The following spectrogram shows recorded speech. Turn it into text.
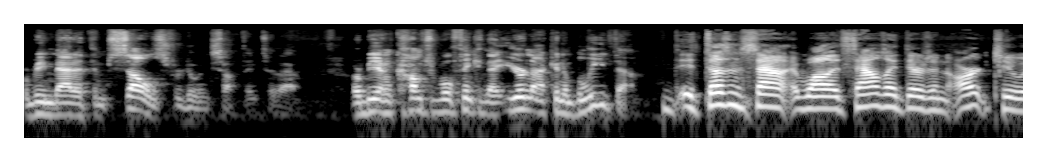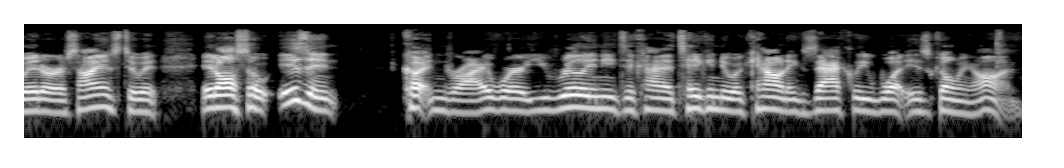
or be mad at themselves for doing something to them or be uncomfortable thinking that you're not going to believe them. it doesn't sound while it sounds like there's an art to it or a science to it it also isn't cut and dry where you really need to kind of take into account exactly what is going on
